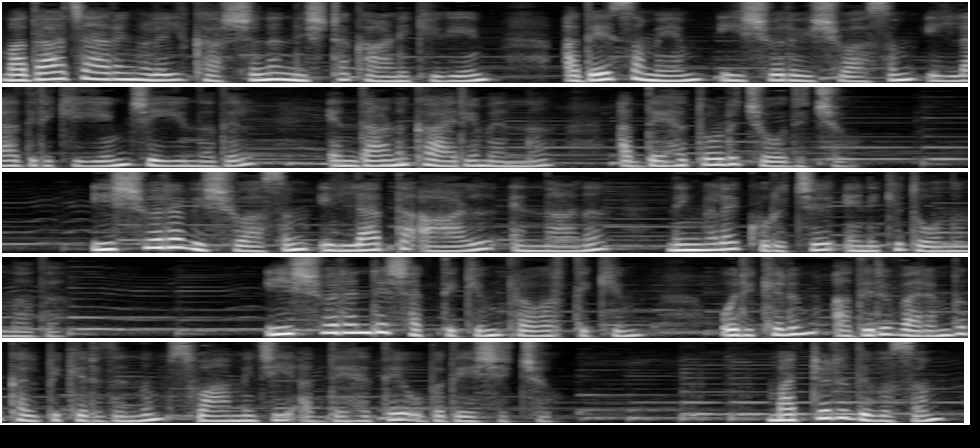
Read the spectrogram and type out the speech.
മതാചാരങ്ങളിൽ കർശന നിഷ്ഠ കാണിക്കുകയും അതേസമയം ഈശ്വരവിശ്വാസം ഇല്ലാതിരിക്കുകയും ചെയ്യുന്നതിൽ എന്താണ് കാര്യമെന്ന് അദ്ദേഹത്തോട് ചോദിച്ചു. ഈശ്വരവിശ്വാസം ഇല്ലാത്ത ആൾ എന്നാണ് നിങ്ങളെക്കുറിച്ച് എനിക്ക് തോന്നുന്നത്. ഈശ്വരന്റെ ശക്തിക്കും പ്രവർത്തിക്കും ഒരിക്കലും അതിര് വരമ്പ് കൽപ്പിക്കരുതെന്നും സ്വാമിജി അദ്ദേഹത്തെ ഉപദേശിച്ചു. മറ്റൊരു ദിവസം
